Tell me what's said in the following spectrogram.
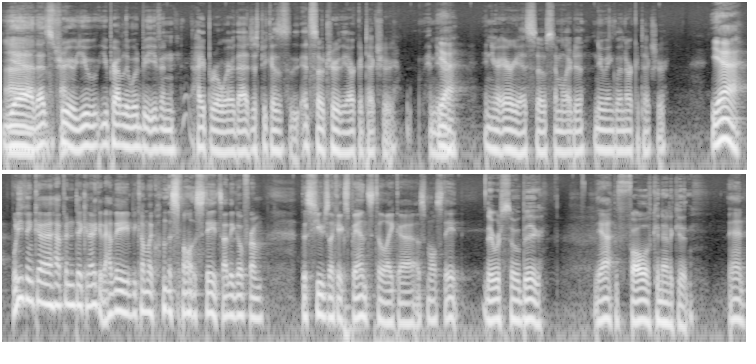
Yeah, uh, that's true. You you probably would be even hyper aware of that just because it's so true. The architecture in your Yeah. in your area is so similar to New England architecture. Yeah. What do you think uh, happened to Connecticut? How they become like one of the smallest states? How they go from this huge like expanse to like a, a small state? They were so big. Yeah, The fall of Connecticut. man,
